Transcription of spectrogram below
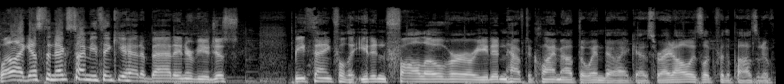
Well, I guess the next time you think you had a bad interview, just be thankful that you didn't fall over or you didn't have to climb out the window, I guess, right? Always look for the positive.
